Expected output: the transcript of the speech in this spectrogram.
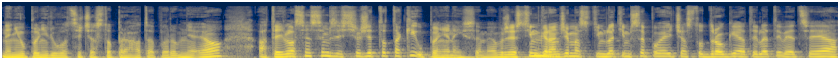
není úplně důvod si často prát a podobně, jo. A teď vlastně jsem zjistil, že to taky úplně nejsem, jo? protože s tím hmm. grangem a s tímhle tím se pojí často drogy a tyhle ty věci a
